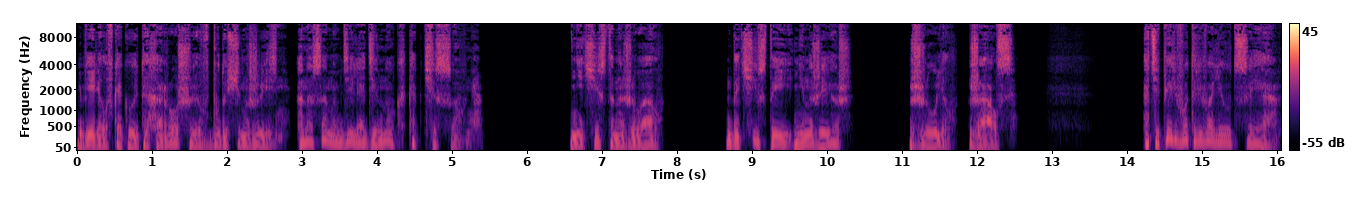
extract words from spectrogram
Верил в какую-то хорошую в будущем жизнь, а на самом деле одинок, как часовня. Нечисто наживал, да чисто и не наживешь. Жулил, жался. А теперь вот революция,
